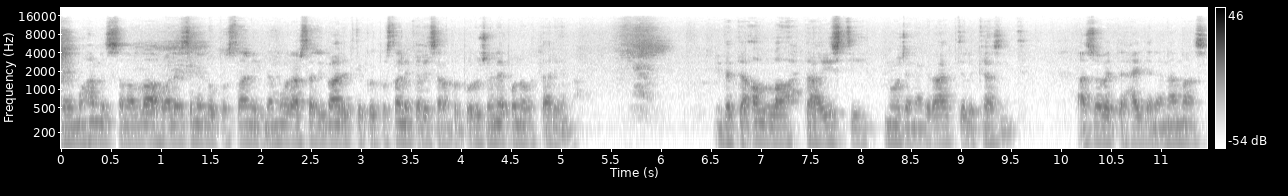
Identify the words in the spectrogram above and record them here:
Da je Muhammed sallallahu alaihi sallam njegov poslanik, da moraš sad ibadet kako je poslanik alaihi sallam preporučio, ne po novotarijama. I da te Allah ta isti može nagraditi ili kazniti. A zove te hajde na namaz,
